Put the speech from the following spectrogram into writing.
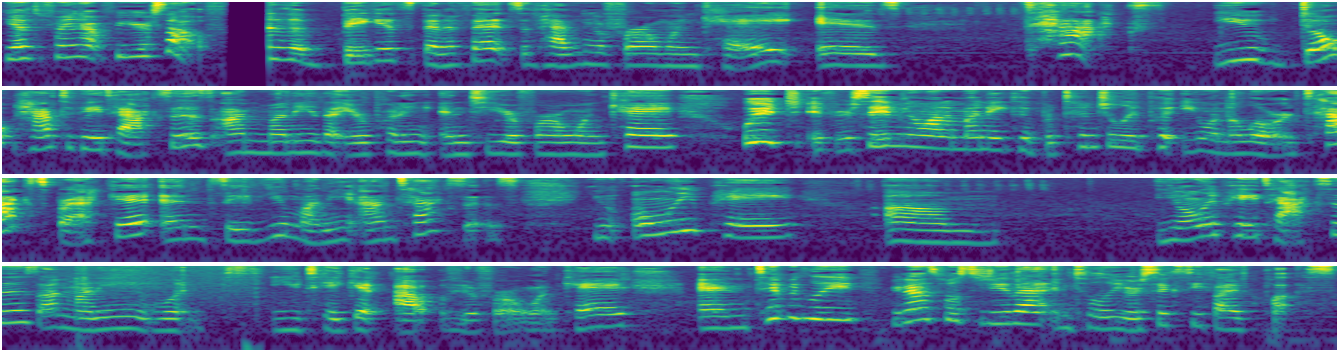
you have to find out for yourself. One of the biggest benefits of having a 401k is tax. You don't have to pay taxes on money that you're putting into your 401k, which, if you're saving a lot of money, could potentially put you in a lower tax bracket and save you money on taxes. You only pay um, you only pay taxes on money once you take it out of your 401k and typically you're not supposed to do that until you're 65 plus.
